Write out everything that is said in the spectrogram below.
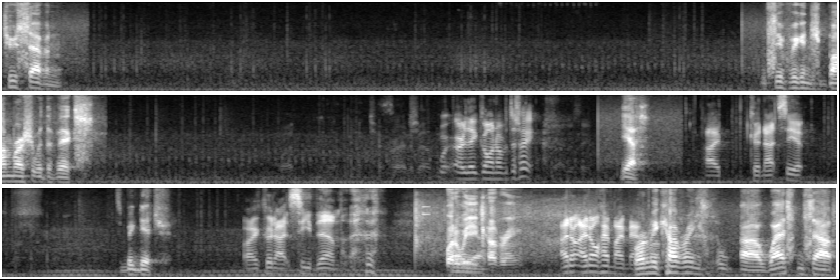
two seven. Let's see if we can just bum rush it with the Vix. Are they going over the site? Yes, I could not see it. it's a big ditch. Or I could not see them. What are we yeah. covering? I don't. I don't have my map. We're gonna be covering uh, west and south,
